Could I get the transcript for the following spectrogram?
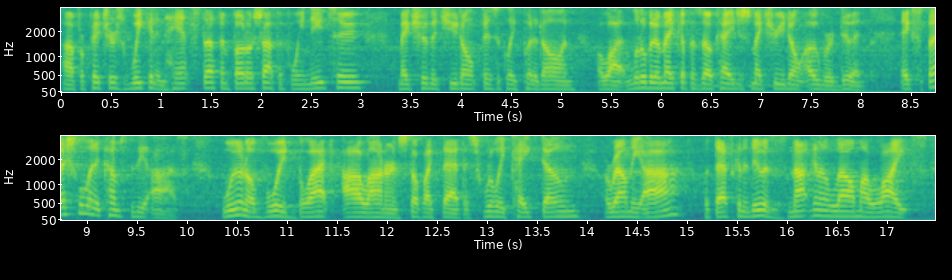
uh, for pictures. We can enhance stuff in Photoshop if we need to. Make sure that you don't physically put it on a lot. A little bit of makeup is okay. Just make sure you don't overdo it, especially when it comes to the eyes. We want to avoid black eyeliner and stuff like that that's really caked on around the eye. What that's going to do is it's not going to allow my lights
